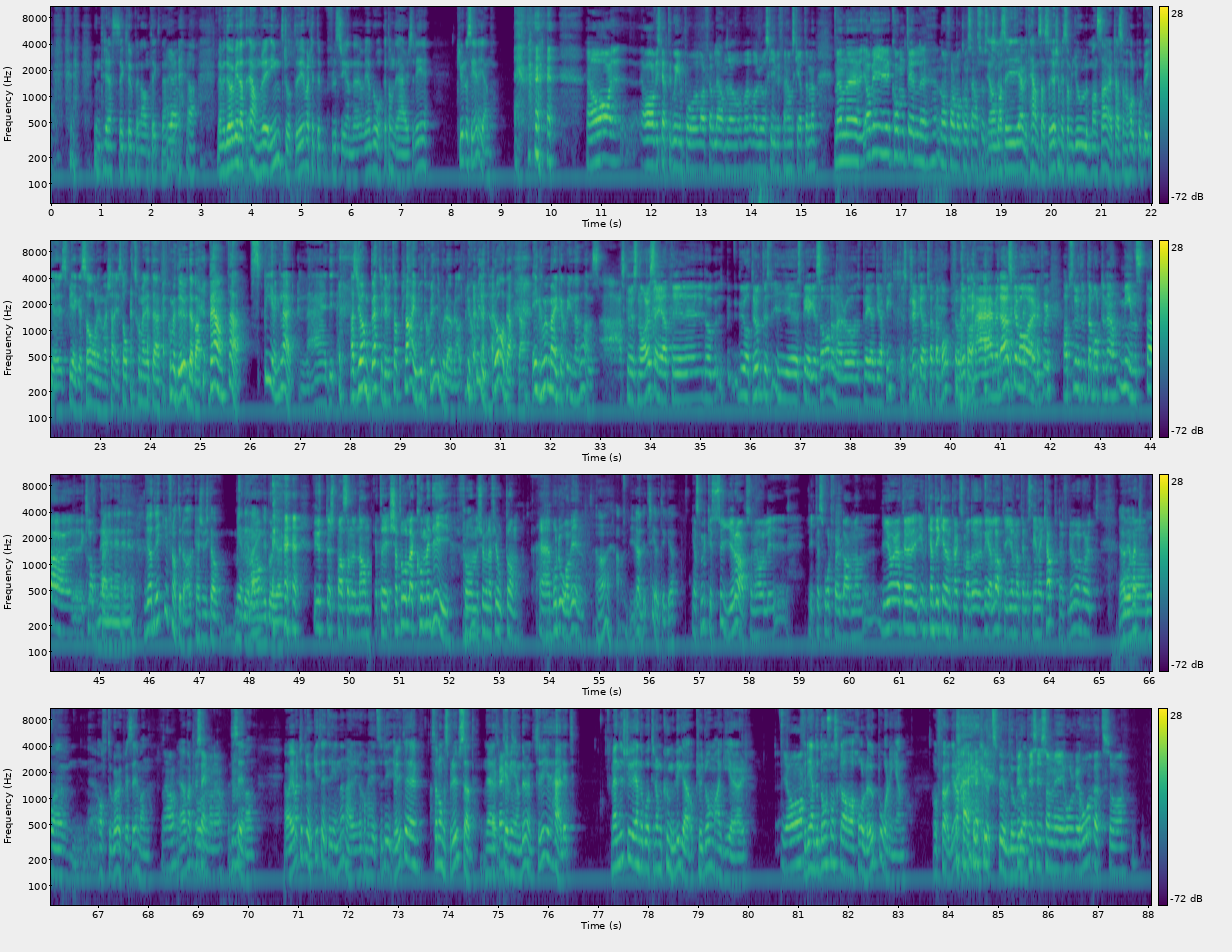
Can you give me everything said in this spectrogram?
Intresseklubben antecknar. Ja. Nej men du har velat ändra introt och det har varit lite frustrerande. Vi har bråkat om det här så det är kul att se dig igen. Ja, ja, vi ska inte gå in på varför jag vill ändra och vad, vad du har skrivit för hemskheter. Men, men eh, ja, vi kom till någon form av konsensus. Ja, slut. alltså, det är jävligt hemskt. Alltså, jag känner mig som Jules Mansart här som håller på att bygga spegelsalen i Versailles-slottet. Så kommer, jag lite, kommer du där bara, vänta, speglar? Nej, det, alltså har en bättre idé. Vi tar plywoodskivor överallt. Det blir skitbra detta. Ingen kommer märka skillnad alls. Jag skulle snarare säga att du har gått runt i- spegelsalen här och sprayat graffiti. Så försöker jag tvätta bort det och du bara nej men det här ska vara här. Du får absolut inte ta bort den en- minsta eh, klotter. Nej, nej, nej. nej. Vad dricker vi för något idag? Kanske vi ska meddela Ja. innan vi börjar. Ytterst passande namn. Heter Chateau La Comédie från Mm. 2014. Eh, Bordeauxvin. Ja, det är väldigt trevligt tycker jag. Ganska mycket syra som jag lite svårt för ibland. Men det gör ju att jag inte kan dricka den takt som jag hade velat i och med att jag måste hinna ikapp nu. För du har varit... Ja, vi har varit eh, på eh, after work, vad säger man? Ja, Jag har varit det på- säger man ja. Det Mm. säger man. Ja, jag har varit och druckit lite innan här jag kom hit. Så det, jag är lite salongsberusad när jag klev in genom dörren. Så det är härligt. Men nu ska vi ändå gå till de kungliga och hur de agerar. Ja, För det är ändå de som ska hålla upp ordningen. Och följa de här Guds budord. precis som i Horvehovet så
